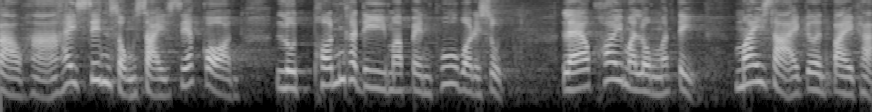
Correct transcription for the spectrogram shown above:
กล่าวหาให้สิ้นสงสัยเสียก่อน หลุดพ้นคดีมาเป็นผู้บริสุทธิ์ แล้วค่อยมาลงมติ ไม่สายเกินไปค่ะ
